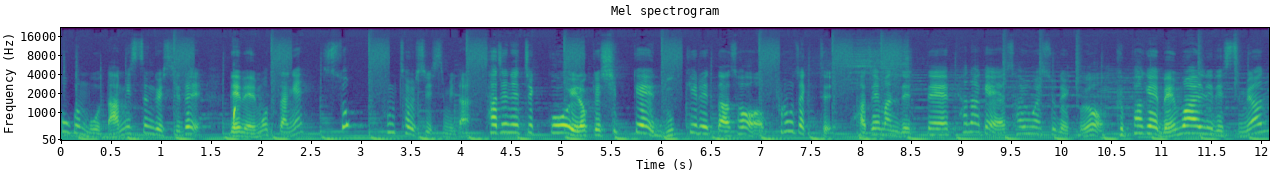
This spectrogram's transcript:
혹은 뭐 남이 쓴 글씨를 내 메모장에 쏙 훔쳐올 수 있습니다. 사진을 찍고 이렇게 쉽게 눕기를 따서 프로젝트, 과제 만들 때 편하게 사용할 수도 있고요. 급하게 메모할 일 있으면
